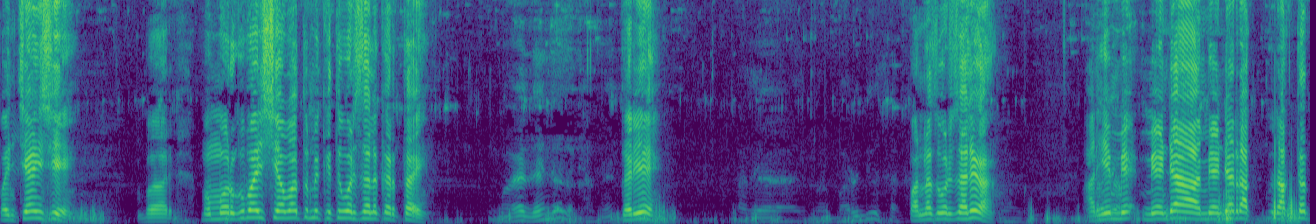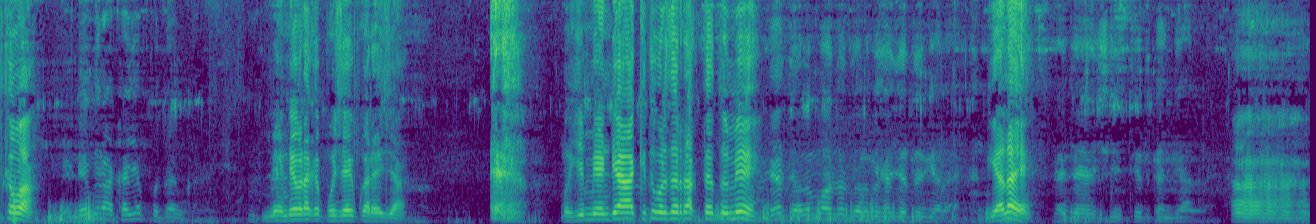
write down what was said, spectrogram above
पंच्याऐंशी. बर मग मोरगुबाई सेवा तुम्ही किती वर्ष झालं करताय? तरी पन्नास वर्ष झाले का? आणि हे मे मेंढ्या मेंढ्या राख राखतात कवा मेंढ्यावर काय पूजा करायच्या. मग ही मेंढ्या किती वर्ष राखतात तुम्ही? हे गेलाय. हां हां हां हां हां.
